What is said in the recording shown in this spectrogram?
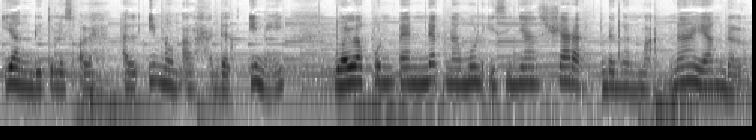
yang ditulis oleh Al-Imam Al-Haddad ini walaupun pendek namun isinya syarat dengan makna yang dalam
